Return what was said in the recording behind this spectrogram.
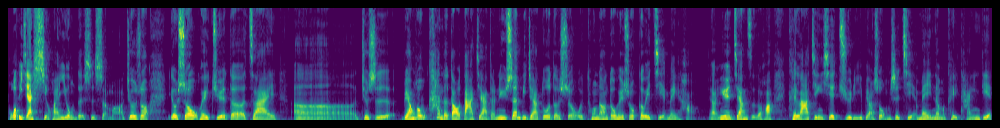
我比较喜欢用的是什么？就是说，有时候我会觉得在呃，就是比方说，我看得到大家的女生比较多的时候，我通常都会说各位姐妹好啊，因为这样子的话可以拉近一些距离，表示我们是姐妹，那么可以谈一点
